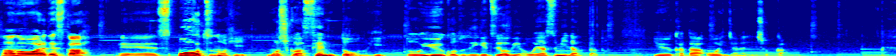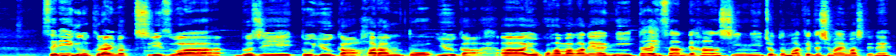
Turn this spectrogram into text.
あのあれですか、えー、スポーツの日もしくは銭湯の日ということで月曜日はお休みだったという方多いんじゃないでしょうか。セ・リーグのクライマックスシリーズは無事というか波乱というかあ横浜がね2対3で阪神にちょっと負けてしまいましてね、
